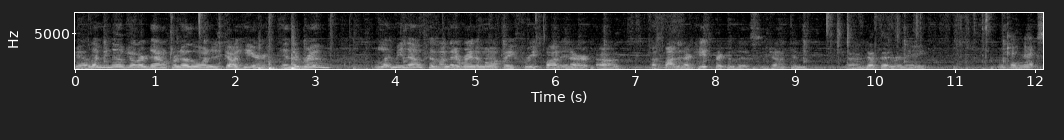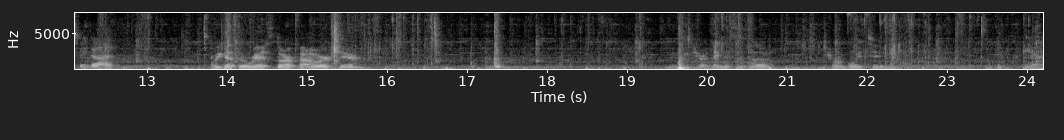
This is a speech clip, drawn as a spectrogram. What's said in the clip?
Yeah, let me know if y'all are down for another one. If y'all here in the room, let me know because I'm gonna random off a free spot in our uh, a spot in our case break of this. Jonathan uh, got that Renee. Okay, next we got We got the red star powers here. Let me make sure. I think this is uh, Troy Boy too. yeah.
